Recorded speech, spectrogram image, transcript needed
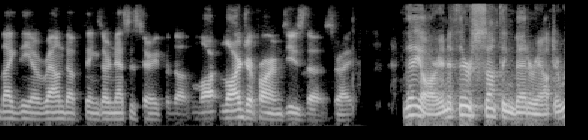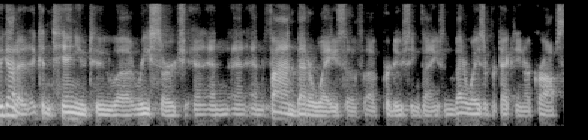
like the uh, Roundup things, are necessary for the lar- larger farms. Use those, right? They are, and if there's something better out there, we got to continue to uh, research and, and, and and find better ways of, of producing things and better ways of protecting our crops.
